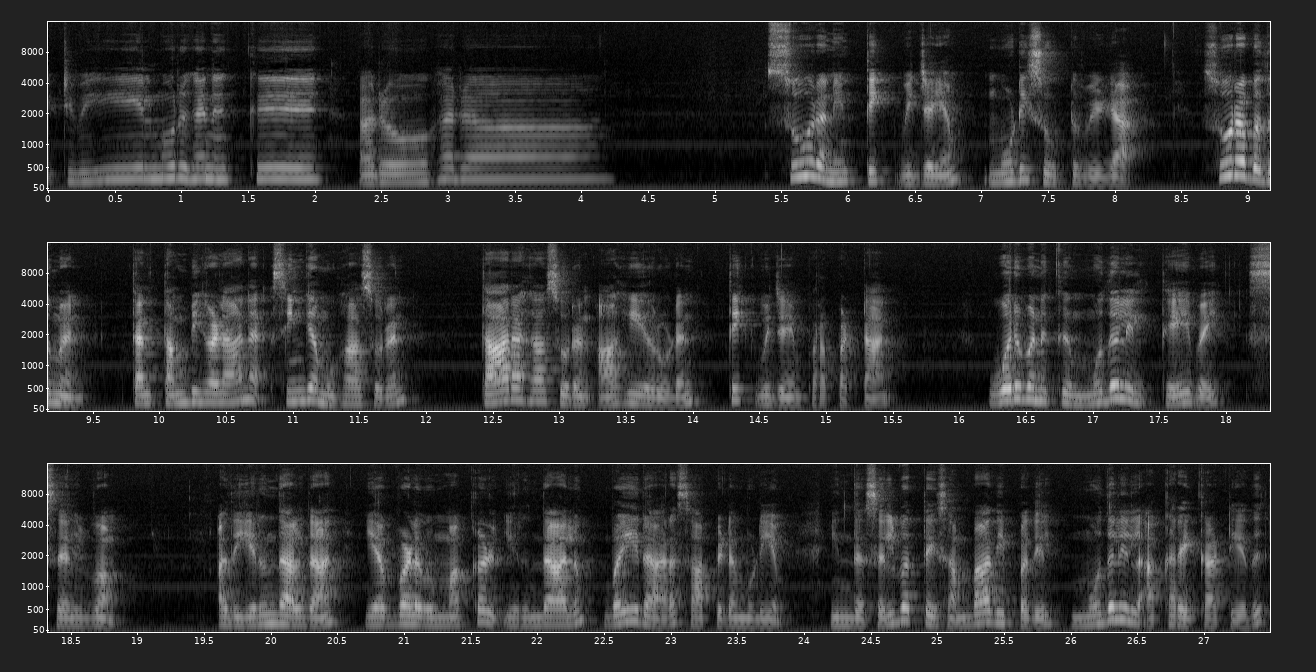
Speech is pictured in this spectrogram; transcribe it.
வெற்றிவேல் முருகனுக்கு அரோகரா. சூரனின் திக் விஜயம் முடிசூட்டு விழா. சூரபதுமன் தன் தம்பிகளான சிங்கமுகாசுரன் தாரகாசுரன் ஆகியோருடன் திக் விஜயம் புறப்பட்டான். ஒருவனுக்கு முதலில் தேவை செல்வம். அது இருந்தால்தான் எவ்வளவு மக்கள் இருந்தாலும் வயிறார சாப்பிட முடியும். இந்த செல்வத்தை சம்பாதிப்பதில் முதலில் அக்கறை காட்டியது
